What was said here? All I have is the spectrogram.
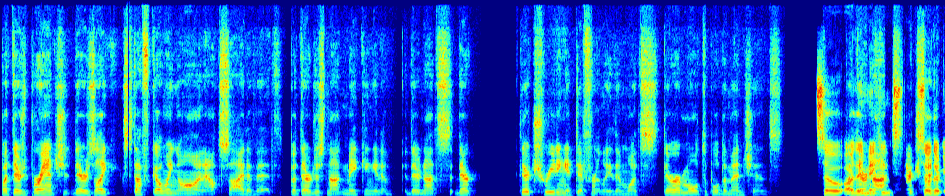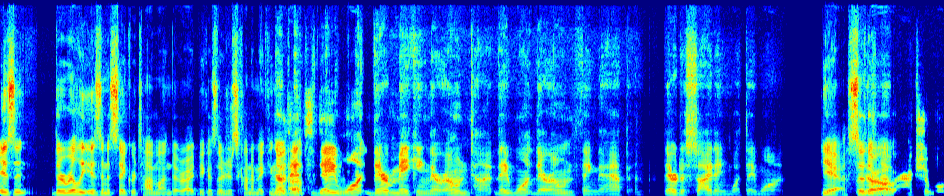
but there's branch. There's like stuff going on outside of it, but they're just not making it. A, they're not. They're they're treating it differently than what's. There are multiple dimensions. So are they not- making? they're so there isn't. There really isn't a sacred timeline though, right? Because they're just kind of making No, that up. that's they want. They're making their own time. They want their own thing to happen. They're deciding what they want. Yeah. So there no are. actual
